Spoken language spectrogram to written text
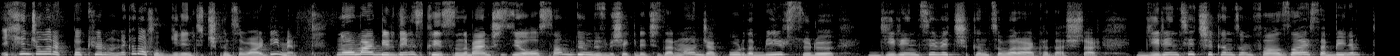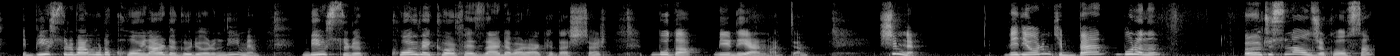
İkinci olarak bakıyorum ne kadar çok girinti çıkıntı var değil mi? Normal bir deniz kıyısını ben çiziyor olsam dümdüz bir şekilde çizerim. Ancak burada bir sürü girinti ve çıkıntı var arkadaşlar. Girinti çıkıntım fazlaysa benim e, bir sürü ben burada koylar da görüyorum değil mi? Bir sürü koy ve körfezler de var arkadaşlar. Bu da bir diğer maddem. Şimdi ve diyorum ki ben buranın ölçüsünü alacak olsam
